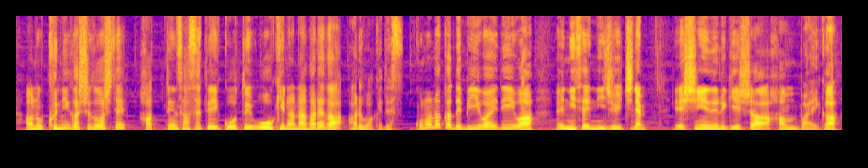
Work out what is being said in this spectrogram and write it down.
あ、あの国が主導して発展させていこうという大きな流れがあるわけです。この中で BYD は2021年新エネルギー車販売が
